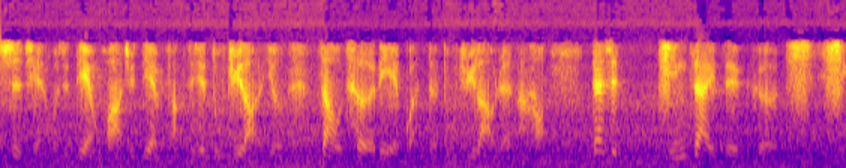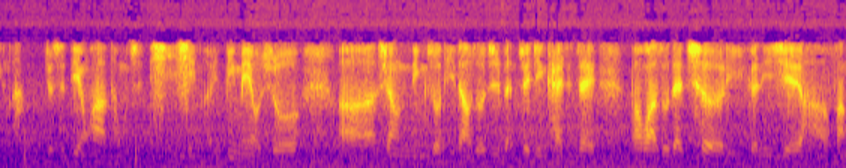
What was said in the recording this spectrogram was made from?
事前或是电话去电访这些独居老人，有造册列管的独居老人啊，哈，但是停在这个，就是电话通知提醒而已。并没有说，呃，像您所提到说，日本最近开始在，包括说在撤离跟一些啊防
